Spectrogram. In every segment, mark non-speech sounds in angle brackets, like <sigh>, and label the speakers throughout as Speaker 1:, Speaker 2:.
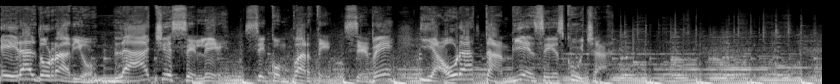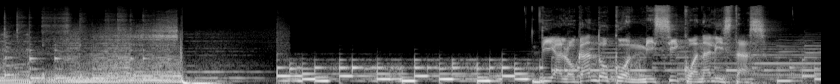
Speaker 1: Heraldo Radio, la H se lee, se comparte, se ve y ahora también se escucha. Dialogando con mis psicoanalistas.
